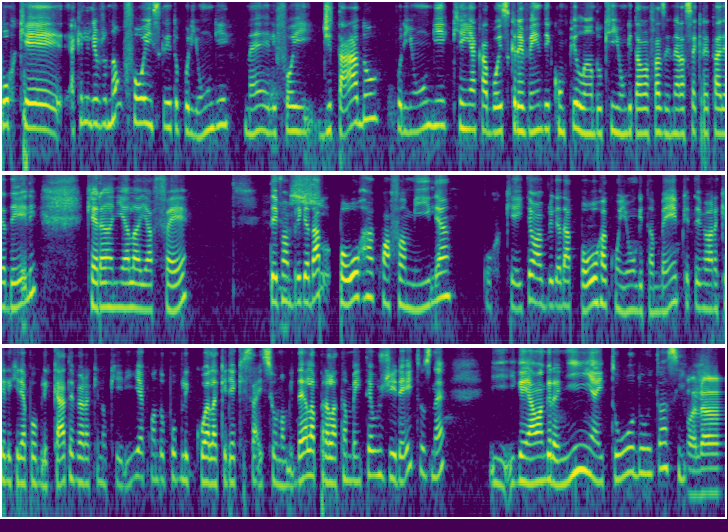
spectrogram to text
porque aquele livro não foi escrito por Jung, né? Ele foi ditado por Jung, quem acabou escrevendo e compilando o que Jung estava fazendo era a secretária dele, que era a Aniela Yafé. Teve uma Isso. briga da porra com a família, porque e tem uma briga da porra com Jung também, porque teve uma hora que ele queria publicar, teve uma hora que não queria. Quando publicou, ela queria que saísse o nome dela para ela também ter os direitos, né? E, e, ganhar uma graninha e tudo. Então assim. Fora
